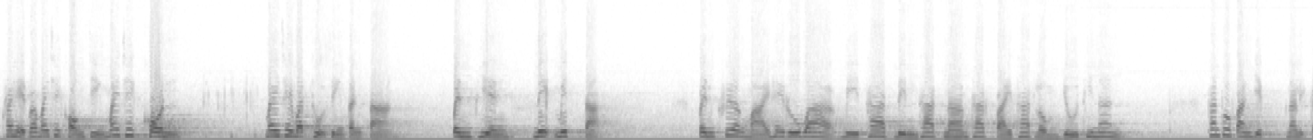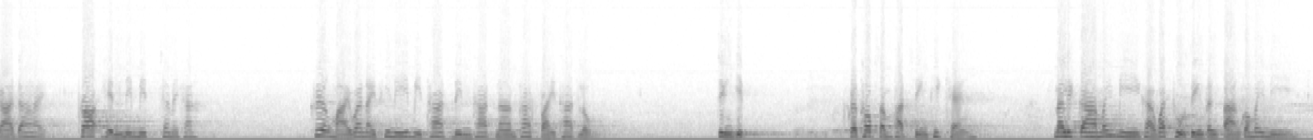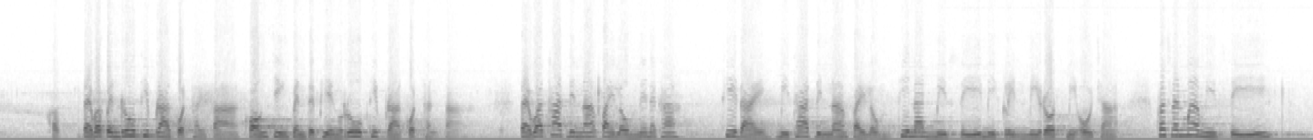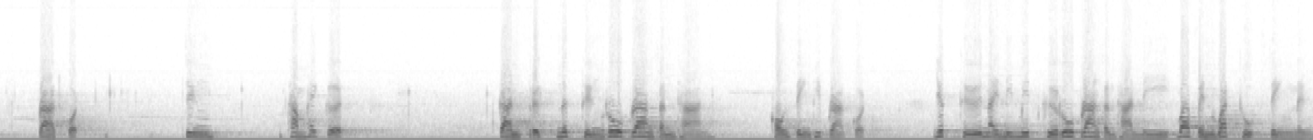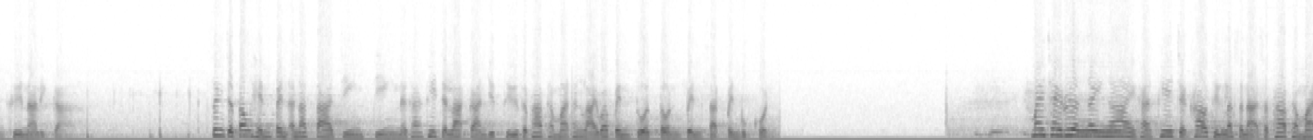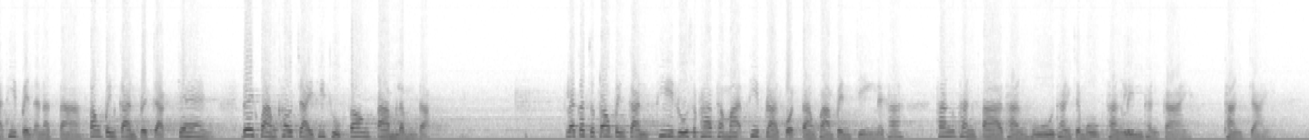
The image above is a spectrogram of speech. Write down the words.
เพราะเหตุว่าไม่ใช่ของจริง ไม่ใช่คน ไม่ใช่วัตถุสิ่งต่างๆ เป็นเพียงนิมิตตะ เป็นเครื่องหมายให้รู้ว่ามีธาตุดินธาตุน้ำธาตุไฟธาตุลมอยู่ที่นั่น ท่านผู้ฟังหยิบนาฬิกาได้ เพราะเห็นนิมิตใช่ไหมคะ เครื่องหมายว่าในที่นี้มีธาตุดินธาตุน้ำธาตุไฟธาตุลม จึงหยิบ กระทบสัมผัสสิ่งที่แข็ง นาฬิกาไม่มีค่ะ วัตถุสิ่งต่างๆ ก็ไม่มี ครับ แต่ว่าเป็นรูปที่ปรากฏทางตา ของจริงเป็นแต่เพียงรูปที่ปรากฏทางตา แต่ว่าธาตุดินน้ำไฟลมเนี่ยนะคะ ที่ใดมีธาตุดินน้ำไฟลม ที่นั่นมีสีมีกลิ่น มีรสมีโอชะ เพราะฉะนั้นเมื่อมีสีปรากฏ จึงทำให้เกิด การตรึกนึกถึงรูปร่างสันฐานของสิ่งที่ปรากฏ ยึดถือในนิมิตคือรูปร่างสันฐานนี้ว่าเป็นวัตถุสิ่งหนึ่งคือนาฬิกา ซึ่งจะต้องเห็นเป็นอนัตตาจริง ๆ นะคะ ที่จะละการยึดถือสภาพธรรมะทั้งหลายว่าเป็นตัวตนเป็นสัตว์เป็นบุคคล ไม่ใช่เรื่องง่าย ๆค่ะ ที่จะเข้าถึงลักษณะสภาพธรรมะที่เป็นอนัตตาต้องเป็นการประจักษ์แจ้ง ด้วยความเข้าใจที่ถูกต้องตามลำดับ และก็จะต้องเป็นการที่รู้สภาพธรรมะที่ปรากฏตามความเป็นจริงนะคะ ทั้งทางตาทางหูทางจมูก ทางลิ้นทางกาย ทางใจ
